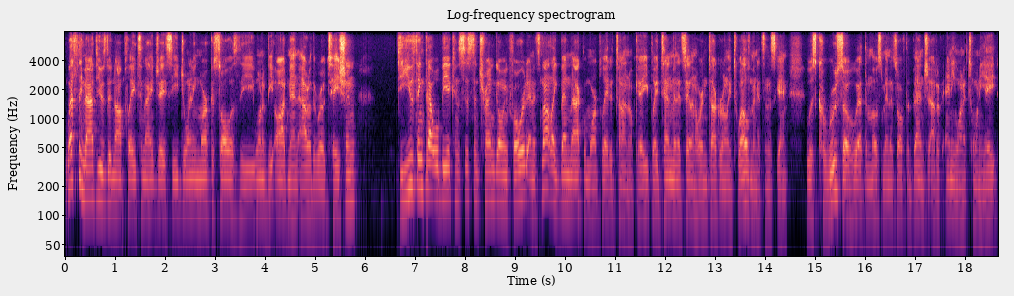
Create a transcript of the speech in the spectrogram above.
Wesley Matthews did not play tonight. JC joining Marcus Gasol as the one of the odd men out of the rotation. Do you think that will be a consistent trend going forward? And it's not like Ben McLemore played a ton, okay? He played 10 minutes, Talen Horton Tucker only 12 minutes in this game. It was Caruso who had the most minutes off the bench out of anyone at 28.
